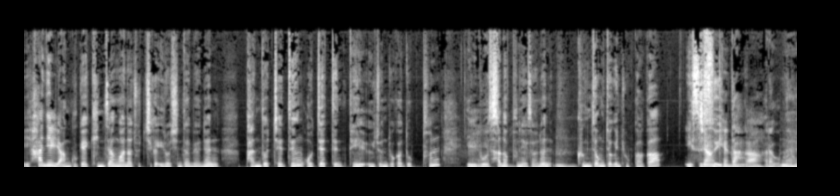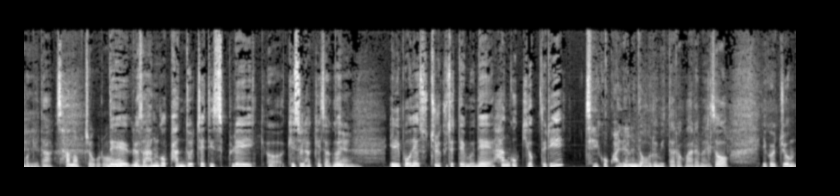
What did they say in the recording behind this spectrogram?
이 한일 양국의 긴장 완화 조치가 이루어진다면은 반도체 등 어쨌든 대일 의존도가 높은 일부. 산업 분야에서는 음. 긍정적인 효과가 있지 있을 수 않겠는가. 있다라고 네. 보는 겁니다. 산업적으로. 네, 그래서 한국 반도체 디스플레이 어, 기술 학회장은 네. 일본의 수출 규제 때문에 한국 기업들이 재고 관리하는데 음. 어려움이 있다라고 말하면서 이걸 좀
